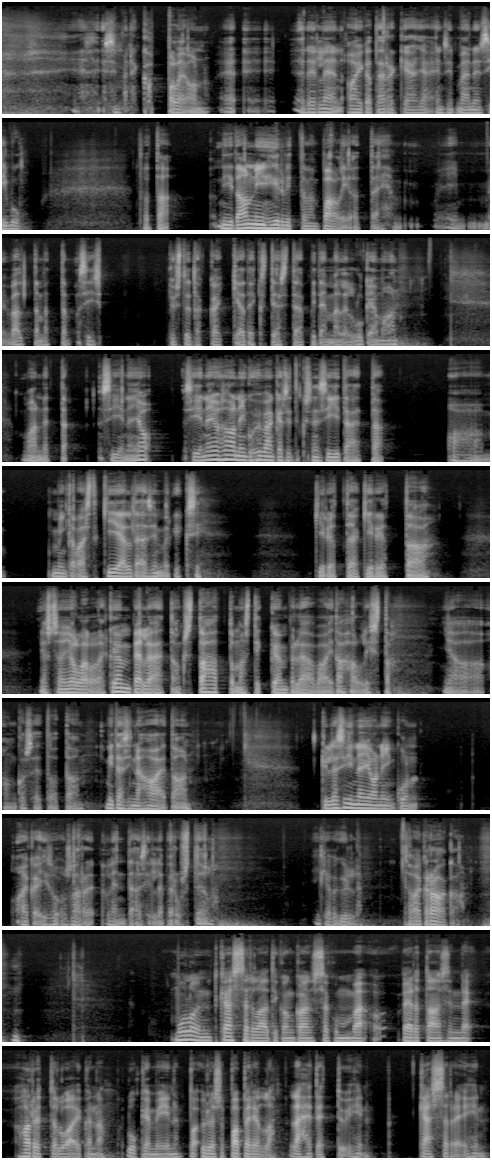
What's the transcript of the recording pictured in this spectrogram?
ensimmäinen kappale on e- e- edelleen aika tärkeä ja ensimmäinen sivu. Tota, niitä on niin hirvittävän paljon, että ei, me välttämättä siis pystytä kaikkia tekstiä sitä pitemmälle lukemaan, vaan että siinä jo, siinä jo saa niin kuin hyvän käsityksen siitä, että oh, minkälaista kieltä esimerkiksi kirjoittaja kirjoittaa, jos se on jollain lailla kömpelöä, että onko se tahattomasti kömpelöä vai tahallista, ja onko se, tota, mitä siinä haetaan. Kyllä siinä jo niin kuin aika iso osa lentää sillä perusteella. Ikävä kyllä. Se on aika raakaa. Mulla on nyt kässärilaatikon kanssa, kun mä vertaan sinne harjoitteluaikana lukemiin yleensä paperilla lähetettyihin kässäreihin,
